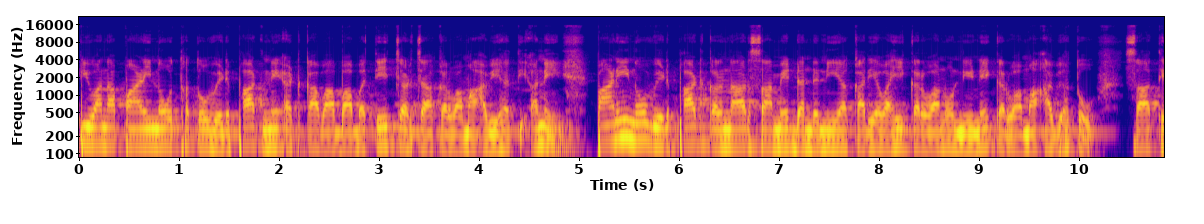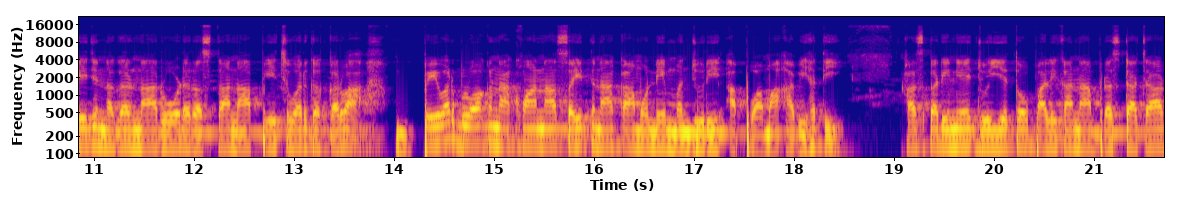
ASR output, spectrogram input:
પીવાના પાણીનો થતો વેડફાટને અટકાવવા બાબતે ચર્ચા કરવામાં આવી હતી અને પાણીનો વેડફાટ કરનાર સામે દંડનીય કાર્યવાહી કરવાનો નિર્ણય કરવામાં આવ્યો હતો. સાથે જ નગરના રોડ રસ્તાના પેચવર્ગ કરવા પેવર બ્લોક નાખવાના સહિતના કામોને મંજૂરી આપવામાં આવી હતી. ખાસ કરીને જોઈએ તો પાલિકાના ભ્રષ્ટાચાર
